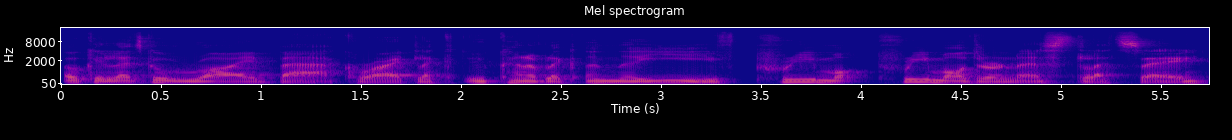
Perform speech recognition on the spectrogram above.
Okay, let's go right back, right? Like kind of like a naive pre pre-modernist, let's say,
